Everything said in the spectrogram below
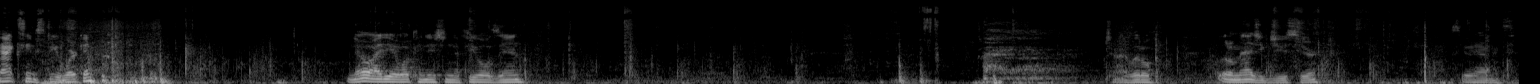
Tach seems to be working. No idea what condition the fuel's in. Try a little, little magic juice here. See what happens.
